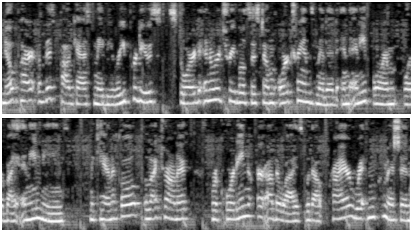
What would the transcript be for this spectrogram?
No part of this podcast may be reproduced, stored in a retrieval system, or transmitted in any form or by any means, mechanical, electronic, recording, or otherwise, without prior written permission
